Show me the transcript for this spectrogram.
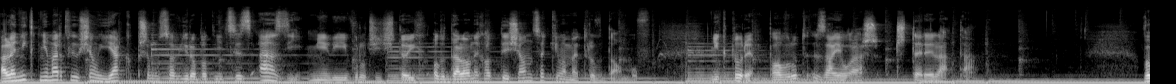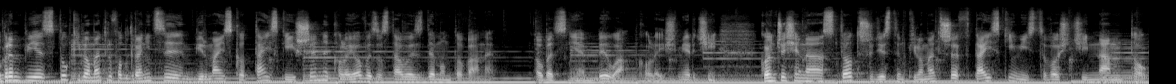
Ale nikt nie martwił się, jak przymusowi robotnicy z Azji mieli wrócić do ich oddalonych o tysiące kilometrów domów. Niektórym powrót zajął aż 4 lata. W obrębie 100 km od granicy birmańsko-tajskiej szyny kolejowe zostały zdemontowane Obecnie była kolej śmierci kończy się na 130 km w tajskiej miejscowości Nam Tok,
